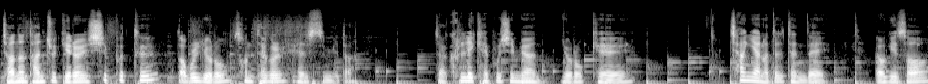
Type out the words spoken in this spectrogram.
저는 단축키를 Shift W로 선택을 했습니다. 자, 클릭해 보시면 이렇게 창이 하나 뜰 텐데 여기서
